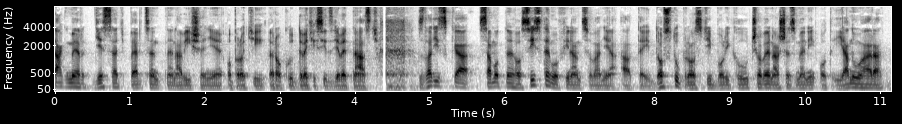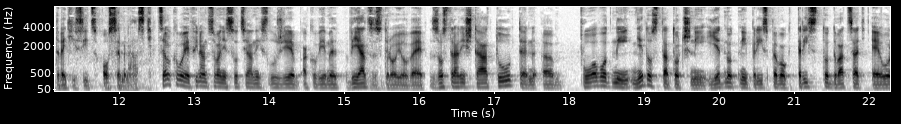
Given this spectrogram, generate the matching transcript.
takmer 10-percentné navýšenie oproti roku 2019. Z hľadiska samotného systému financovania a tej dostupnosti boli kľúčové naše zmeny od januára 2018. Celkovo je financovanie sociálnych služieb, ako vieme, viac zdrojové. Zo strany štátu ten e, pôvodný nedostatočný jednotný príspevok 320 eur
